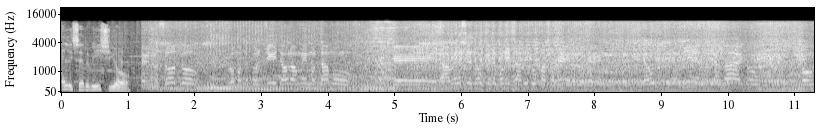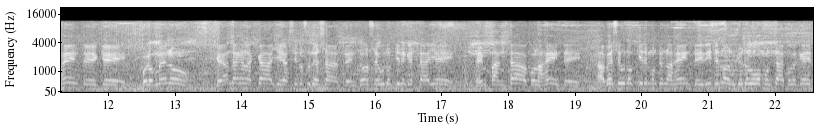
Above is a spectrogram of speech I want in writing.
el servicio. Nosotros, los motoconchistas, ahora mismo estamos que a veces no queremos ni salir con pasajeros, porque ya uno tiene miedo de andar con, con gente que por lo menos que andan en la calle haciendo su desastre, entonces uno tiene que estar ahí empantado con la gente. A veces uno quiere montar una gente y dice, no, yo no lo voy a montar porque es,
